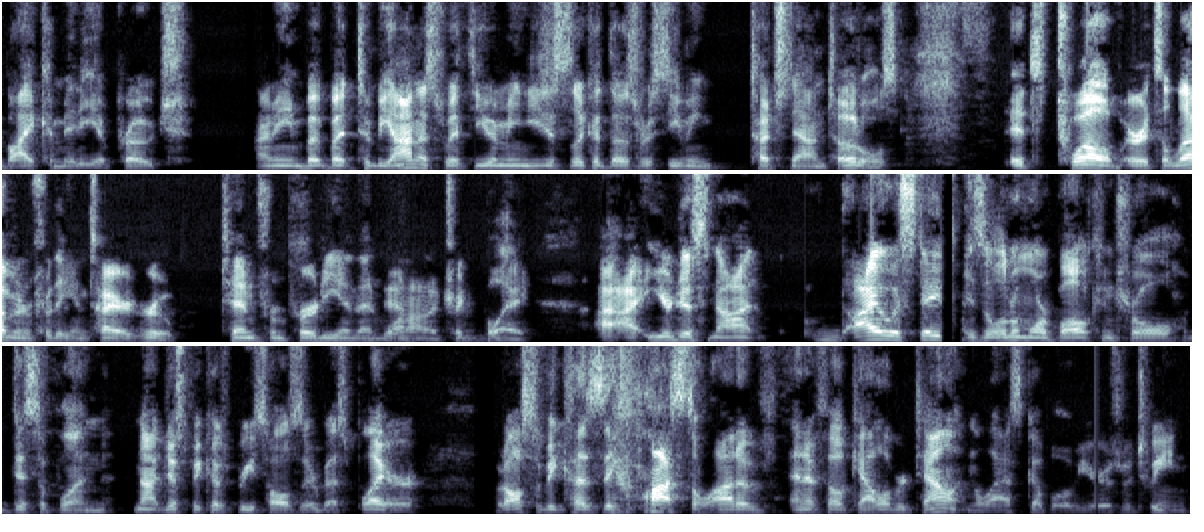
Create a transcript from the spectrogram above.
by committee approach. I mean, but but to be honest with you, I mean, you just look at those receiving touchdown totals. It's 12 or it's 11 for the entire group. 10 from Purdy and then yeah. one on a trick play. I, you're just not. Iowa State is a little more ball control disciplined, not just because Breece Hall's their best player, but also because they've lost a lot of NFL caliber talent in the last couple of years between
